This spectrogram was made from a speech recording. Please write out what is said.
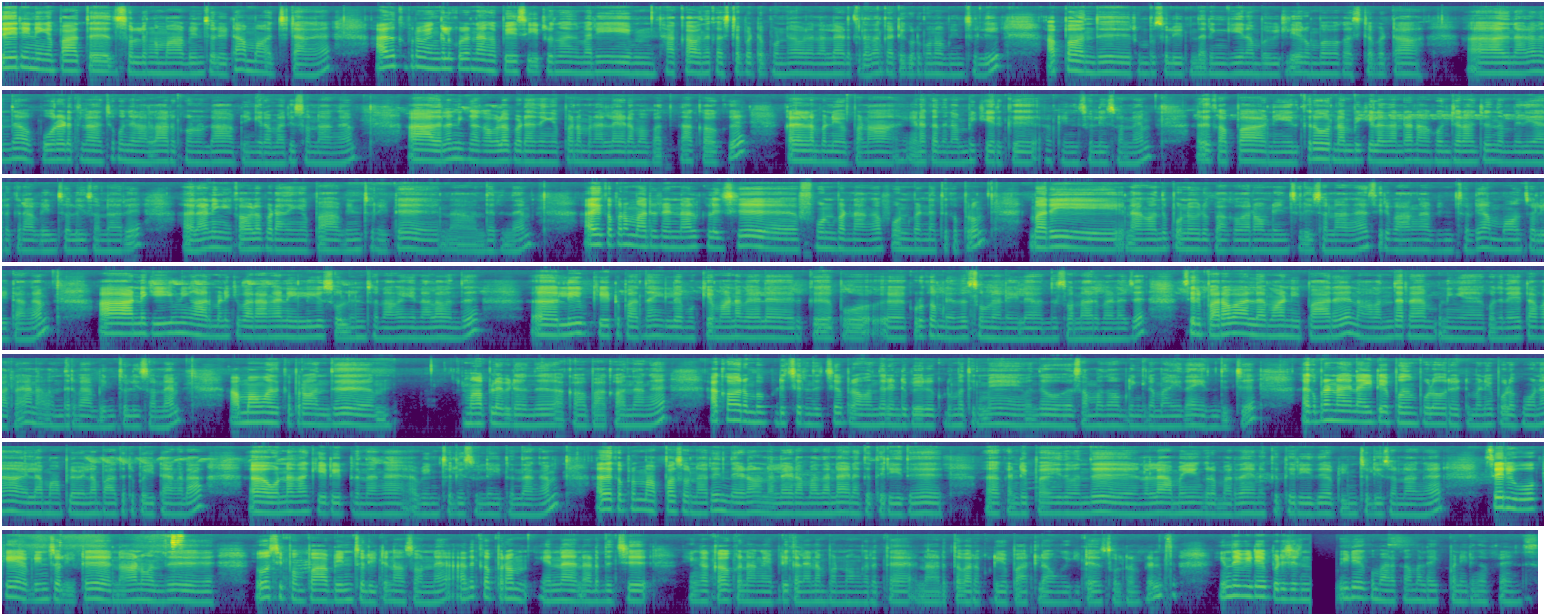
சரி நீங்கள் பார்த்து சொல்லுங்கம்மா அப்படின்னு சொல்லிவிட்டு அம்மா வச்சுட்டாங்க. அதுக்கப்புறம் எங்களுக்குள்ள நாங்கள் பேசிக்கிட்டு இருந்தோம். இது மாதிரி அக்கா வந்து கஷ்டப்பட்ட பொண்ணு அவளை நல்ல இடத்துல தான் கட்டி கொடுக்கணும் அப்படின்னு சொல்லி. அப்பா வந்து ரொம்ப சொல்லிட்டு இருந்தார். இங்கேயே நம்ம வீட்லேயே ரொம்ப கஷ்டப்பட்டா அதனால வந்து அவள் போகிற இடத்துலனாச்சும் கொஞ்சம் நல்லா இருக்கணும்டா அப்படிங்கிற மாதிரி சொன்னாங்க. அதெல்லாம் நீங்கள் கவலைப்படாதீங்கப்பா. நம்ம நல்ல இடமா பார்த்து தான் அக்காவுக்கு கல்யாணம் பண்ணி வைப்பேனா? எனக்கு அந்த நம்பிக்கை இருக்குது அப்படின்னு சொல்லி சொன்னேன். அதுக்கு அப்பா நீ இருக்கிற ஒரு நம்பிக்கையில் தான்டா நான் கொஞ்ச நாச்சும் நிம்மதியாக இருக்கிறேன் அப்படின்னு சொல்லி சொன்னார். அதெல்லாம் நீங்கள் கவலைப்படாதீங்கப்பா அப்படின்னு சொல்லிட்டு நான் வந்திருந்தேன். அதுக்கப்புறம் மறு ரெண்டு நாள் கழித்து ஃபோன் பண்ணாங்க. ஃபோன் பண்ணதுக்கப்புறம் இது மாதிரி நாங்கள் வந்து பொண்ணு வீடு பார்க்க வரோம் அப்படின்னு சொல்லி சொன்னாங்க. சரி வாங்க அப்படின்னு சொல்லி அம்மாவும் சொல்லிட்டாங்க. அன்றைக்கி ஈவினிங் ஆறு மணிக்கு வராங்க. நீ லீவ் சொல்லுன்னு சொன்னாங்க. என்னால் வந்து லீவ் கேட்டு பார்த்தேன். இல்லை முக்கியமான வேலை இருக்குது போ கொடுக்க முடியாத சூழ்நிலையில் வந்து சொன்னார் மேனேஜர் சரி பரவாயில்லம்மா நீ பாரு. நான் வந்துடுறேன். நீங்கள் கொஞ்சம் லேட்டாக வர்றேன். நான் வந்துடுவேன் அப்படின்னு சொல்லி சொன்னேன். அம்மாவும் அதுக்கப்புறம் வந்து மாப்பிள்ளை வீடு வந்து அக்காவை பார்க்க வந்தாங்க. அக்காவை ரொம்ப பிடிச்சிருந்துச்சு. அப்புறம் வந்து ரெண்டு பேர் குடும்பத்துக்குமே வந்து சம்மதம் அப்படிங்கிற மாதிரி தான் இருந்துச்சு. அதுக்கப்புறம் நான் நைட்டு எப்போதும் போல் ஒரு எட்டு மணி போல் போனேன். எல்லா மாப்பிள்ளைவெல்லாம் பார்த்துட்டு போயிட்டாங்கடா. ஒன்றா தான் கேட்டுகிட்டு இருந்தாங்க அப்படின்னு சொல்லி சொல்லிட்டு இருந்தாங்க. அதுக்கப்புறம் அப்பா சொன்னார் இந்த இடம் நல்ல இடமா தாண்டா எனக்கு தெரியுது. கண்டிப்பாக இது வந்து நல்லா அமையுங்கிற மாதிரி தான் எனக்கு தெரியுது அப்படின்னு சொல்லி சொன்னாங்க. சரி ஓகே அப்படின்னு சொல்லிட்டு நானும் வந்து யோசிப்போம்ப்பா அப்படின்னு சொல்லிட்டு நான் சொன்னேன். அதுக்கப்புறம் என்ன நடந்துச்சு? எங்கள் அக்காவுக்கு நாங்கள் எப்படி கல்யாணம் பண்ணோங்கிறத நான் அடுத்து வரக்கூடிய பாட்டில் உங்ககிட்ட சொல்கிறேன் ஃப்ரெண்ட்ஸ் இந்த வீடியோ பிடிச்சிருந்த வீடியோவுக்கு மறக்காமல் லைக் பண்ணிவிடுங்க ஃப்ரெண்ட்ஸ்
